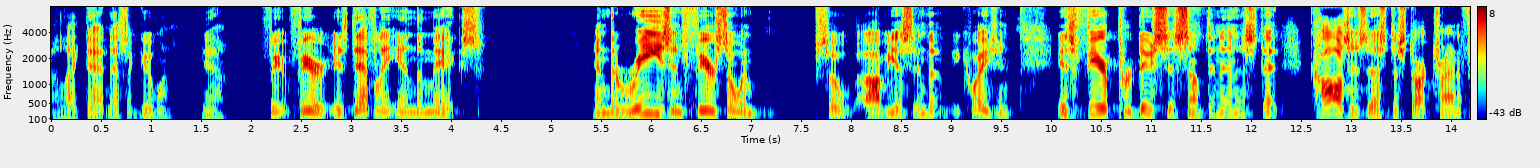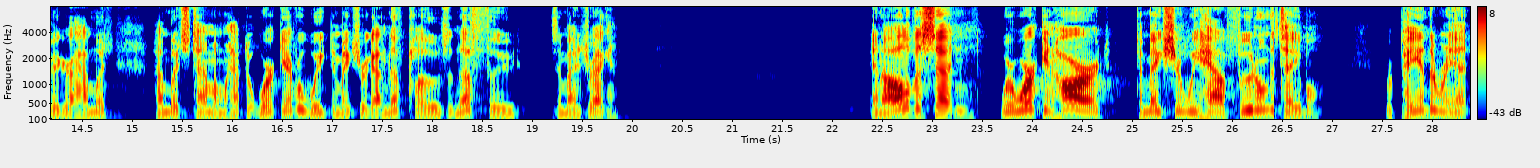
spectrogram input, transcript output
I like that. That's a good one. Yeah. Fear, fear is definitely in the mix. And the reason fear so in, so obvious in the equation is fear produces something in us that causes us to start trying to figure out how much how much time I'm gonna have to work every week to make sure I got enough clothes, enough food. Is anybody tracking? And all of a sudden, we're working hard to make sure we have food on the table, we're paying the rent,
